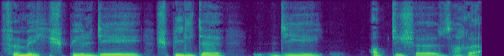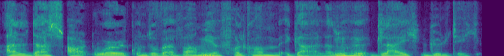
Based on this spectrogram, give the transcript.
Für mich spielt die, spielte die optische Sache, all das Artwork und so weiter, war mir vollkommen egal, also äh, gleichgültig.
